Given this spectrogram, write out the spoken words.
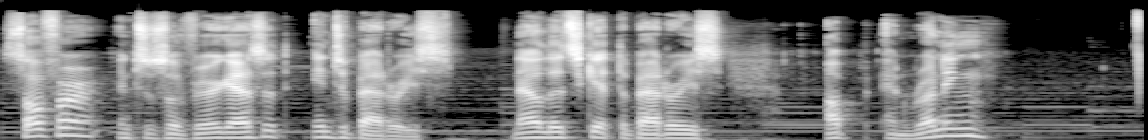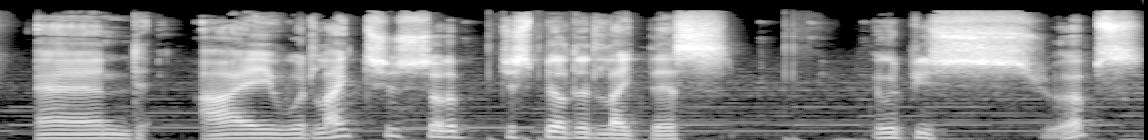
sulfur into sulfuric acid into batteries. Now let's get the batteries up and running. And I would like to sort of just build it like this. It would be, oops,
